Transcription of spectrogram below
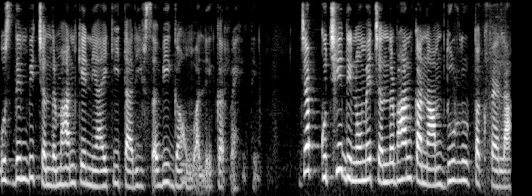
उस दिन भी चंद्रभान के न्याय की तारीफ़ सभी गाँव वाले कर रहे थे। जब कुछ ही दिनों में चंद्रभान का नाम दूर दूर तक फैला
